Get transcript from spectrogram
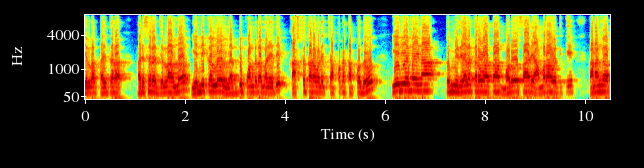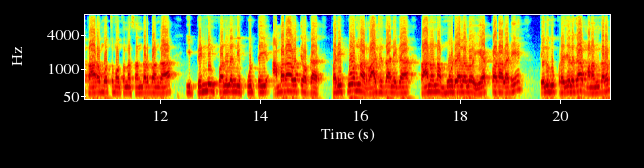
జిల్లా తదితర పరిసర జిల్లాల్లో ఎన్నికల్లో లబ్ధి పొందడం అనేది కష్టతరం అనేది చెప్పక తప్పదు. ఏది ఏమైనా తొమ్మిదేళ్ళ తర్వాత మరోసారి అమరావతికి ఘనంగా ప్రారంభోత్సవమవుతున్న సందర్భంగా ఈ పెండింగ్ పనులన్నీ పూర్తయి అమరావతి ఒక పరిపూర్ణ రాజధానిగా రానున్న మూడేళ్ళలో ఏర్పడాలని తెలుగు ప్రజలుగా మనందరం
